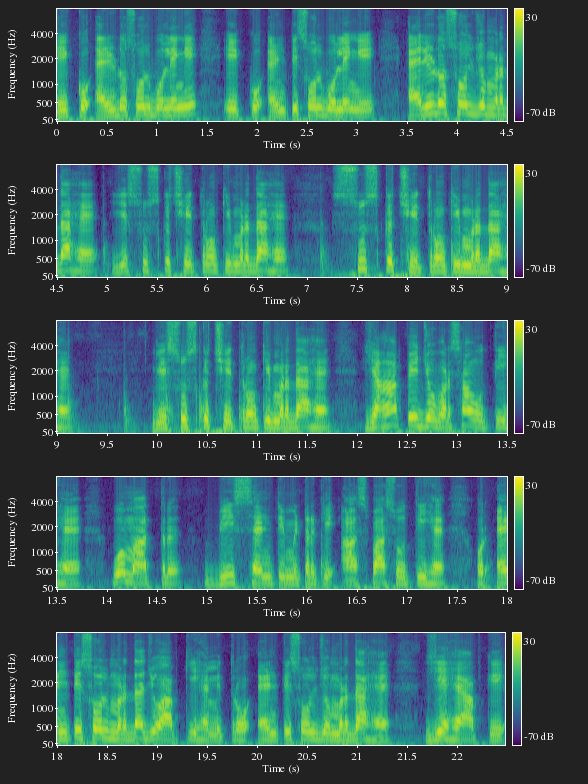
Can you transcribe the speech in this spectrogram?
एक को एरिडोसोल बोलेंगे, एक को एंटीसोल बोलेंगे। एरिडोसोल जो मृदा है, ये शुष्क क्षेत्रों की मृदा है। शुष्क क्षेत्रों की मृदा है। ये शुष्क क्षेत्रों की मृदा है। यहाँ पे जो वर्षा होती है, वो मात्र 20 सेंटीमीटर के आसपास होती है और एंटीसोल मृदा जो आपकी है मित्रों, एंटीसोल जो मृदा है, ये है आपके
